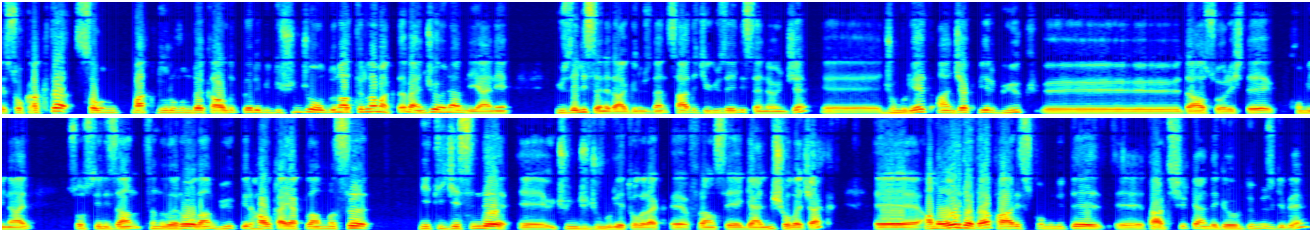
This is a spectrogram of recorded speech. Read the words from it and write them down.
e, sokakta savunmak durumunda kaldıkları bir düşünce olduğunu hatırlamak da bence önemli. Yani 150 sene daha günümüzden sadece 150 sene önce e, Cumhuriyet ancak bir büyük e, daha sonra işte komünal, sosyalizan tınıları olan büyük bir halk ayaklanması neticesinde e, 3. Cumhuriyet olarak e, Fransa'ya gelmiş olacak. E, ama orada da Paris Komünite e, tartışırken de gördüğümüz gibi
